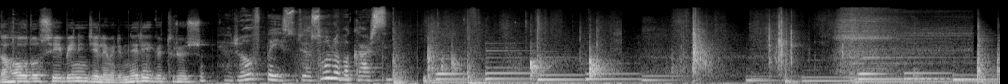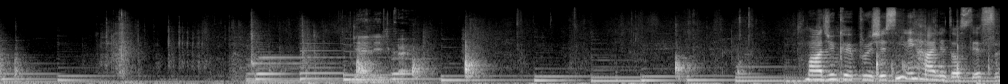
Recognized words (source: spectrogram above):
Daha o dosyayı ben incelemedim. Nereye götürüyorsun? Ya Rauf Bey istiyor sonra bakarsın. Gel İlkay. Macunköy projesinin ihale dosyası.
